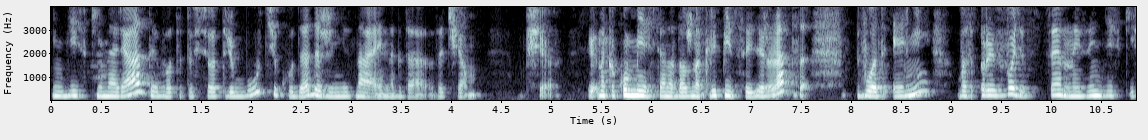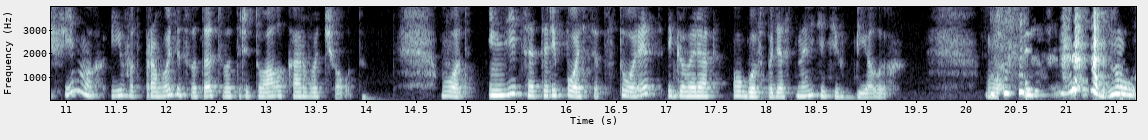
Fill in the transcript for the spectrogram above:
индийские наряды, вот эту всю атрибутику, да, даже не знаю иногда зачем вообще, на каком месте она должна крепиться и держаться, вот, и они воспроизводят сцены из индийских фильмов и вот проводят вот этот вот ритуал карва чоут. Вот, индийцы это репостят сторис и говорят, о господи, остановите этих белых, Вот, то есть, ну,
